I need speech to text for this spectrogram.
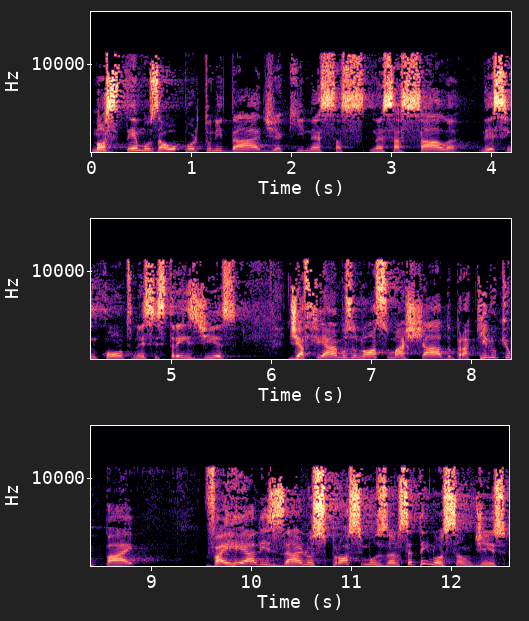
nós temos a oportunidade aqui nessa, nessa sala, nesse encontro, nesses três dias, de afiarmos o nosso machado para aquilo que o Pai vai realizar nos próximos anos. Você tem noção disso?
